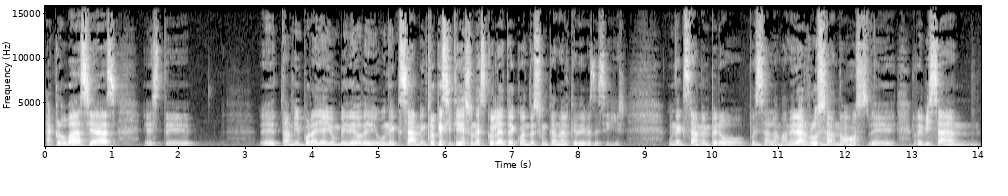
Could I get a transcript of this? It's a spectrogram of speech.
acrobacias. Este, eh, también por ahí hay un video de un examen. Creo que si tienes una escuela de taekwondo es un canal que debes de seguir. Un examen, pero pues a la manera rusa, ¿no? De, revisan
